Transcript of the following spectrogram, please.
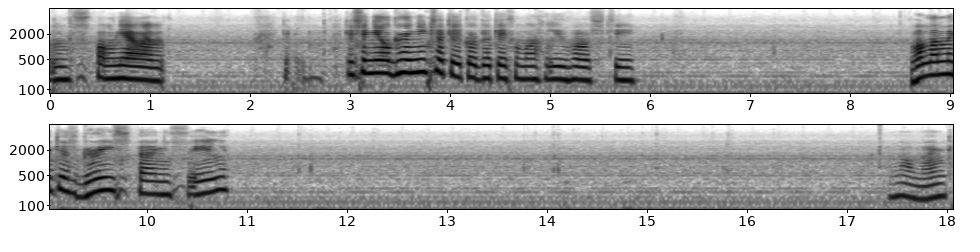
mm, wspomniałem. To, się nie ogranicza tylko do tych możliwości. Bo mamy też Grease Pencil. Moment.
